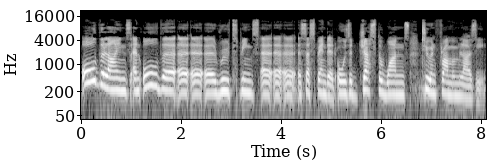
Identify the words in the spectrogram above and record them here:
all the lines and all the uh, uh, uh, routes being uh, uh, uh, suspended, or is it just the ones to and from Umlazi?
